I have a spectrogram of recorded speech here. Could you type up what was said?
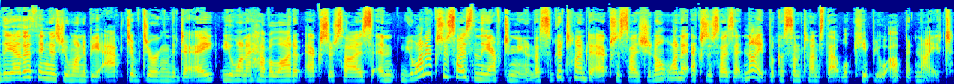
The other thing is you want to be active during the day. You want to have a lot of exercise, and you want to exercise in the afternoon. That's a good time to exercise. You don't want to exercise at night because sometimes that will keep you up at night.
